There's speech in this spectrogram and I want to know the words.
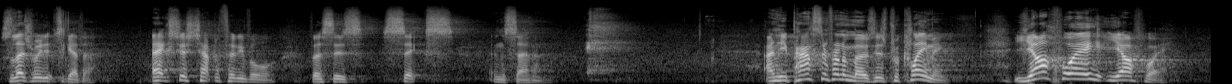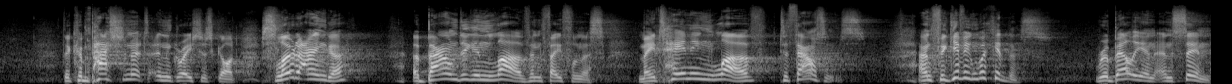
So let's read it together. Exodus chapter 34, verses 6 and 7. And he passed in front of Moses, proclaiming, Yahweh, Yahweh, the compassionate and gracious God, slow to anger, abounding in love and faithfulness, maintaining love to thousands, and forgiving wickedness, rebellion, and sin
